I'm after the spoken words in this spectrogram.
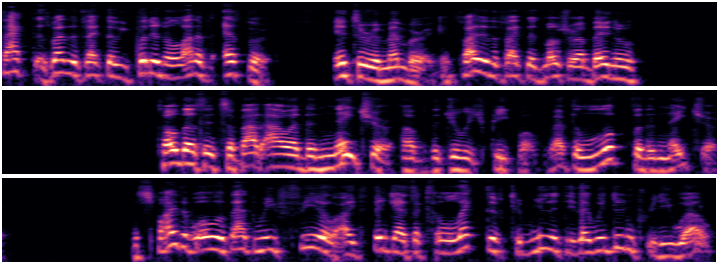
fact, in spite of the fact that we put in a lot of effort into remembering, in spite of the fact that Moshe Rabbeinu told us it's about our the nature of the Jewish people. We have to look for the nature in spite of all of that, we feel, I think, as a collective community, that we're doing pretty well.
